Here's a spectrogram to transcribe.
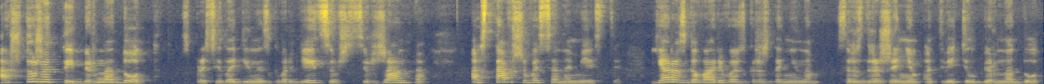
«А что же ты, Бернадот?» – спросил один из гвардейцев сержанта, оставшегося на месте. «Я разговариваю с гражданином», – с раздражением ответил Бернадот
